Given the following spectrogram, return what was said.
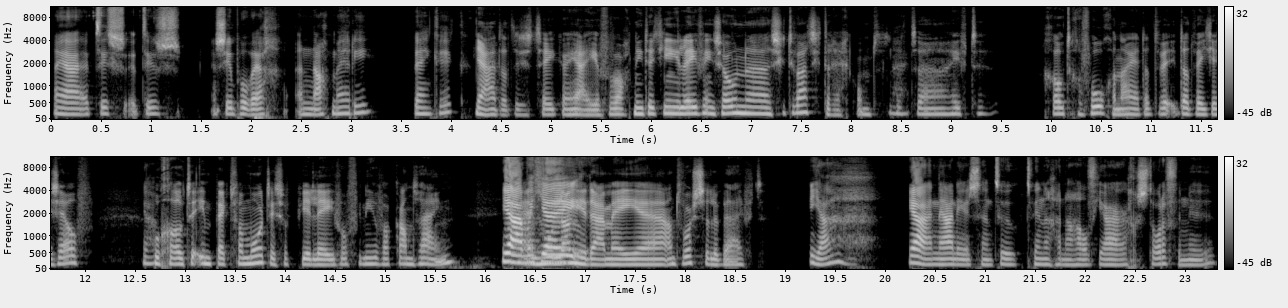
Nou ja, het is, het is simpelweg een nachtmerrie, denk ik. ja, dat is het zeker. Ja, je verwacht niet dat je in je leven in zo'n eh, situatie terechtkomt. Nee. Dat eh, heeft eh, grote gevolgen. Nou ja, dat, we, dat weet jij zelf. Ja. Hoe groot de impact van moord is op je leven, of in ieder geval kan zijn. Ja, en want hoe jij... lang je daarmee aan het worstelen blijft. Ja, ja Nadia is natuurlijk twintig en een half jaar gestorven nu.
